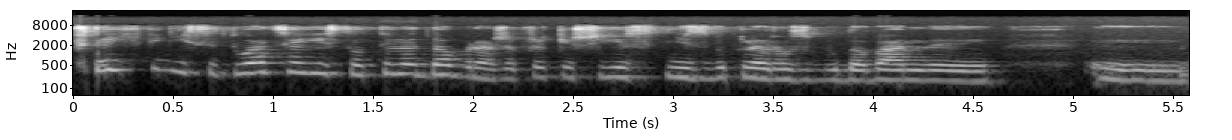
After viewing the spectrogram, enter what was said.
w tej chwili sytuacja jest o tyle dobra, że przecież jest niezwykle rozbudowany, y,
